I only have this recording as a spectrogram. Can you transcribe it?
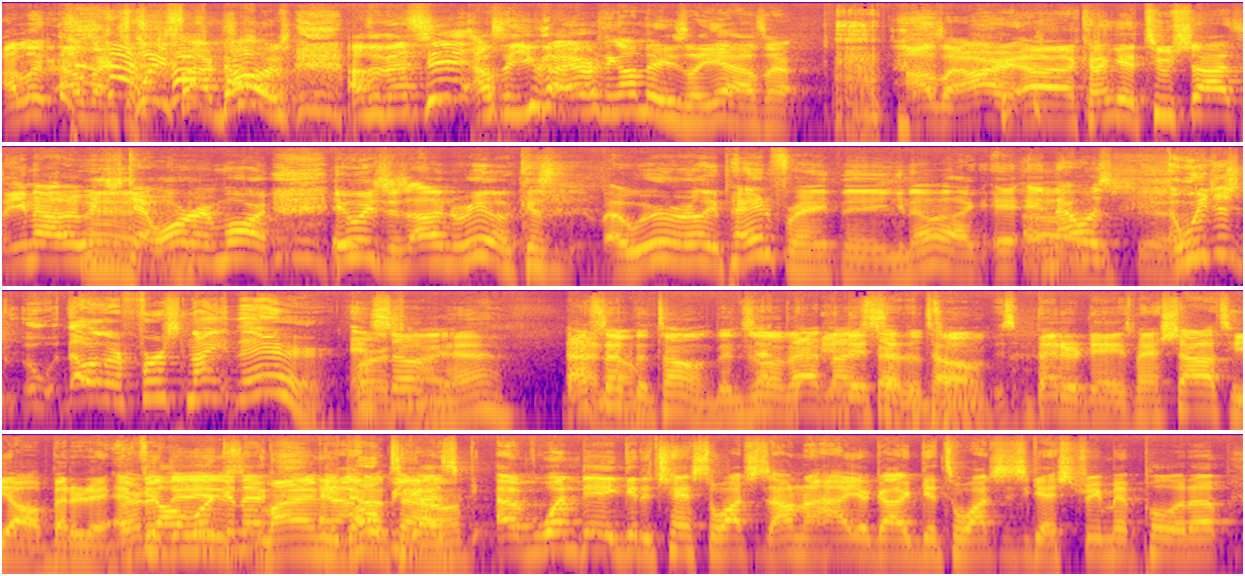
I looked, I was like, $25. I was like, that's it? I was like, you got everything on there? He's like, yeah. I was like, I was like, all right, uh, can I get two shots? You know, we just kept ordering more. It was just unreal because we weren't really paying for anything, you know, like, and that Oh, was, shit. and we just, that was our first night there. and First so, night. Yeah. That I set know. the tone. That, so that it night did set the tone. It's better days, man. Shout out to y'all. Better days. if Better y'all Days, working there, Miami and I hope you guys one day get a chance to watch this. I don't know how you guys get to watch this. You guys stream it, pull it up.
